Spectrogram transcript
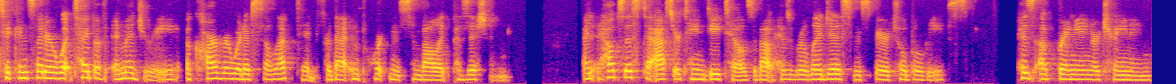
to consider what type of imagery a carver would have selected for that important symbolic position. And it helps us to ascertain details about his religious and spiritual beliefs, his upbringing or training,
